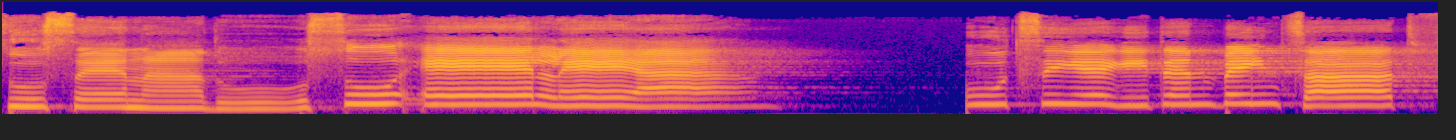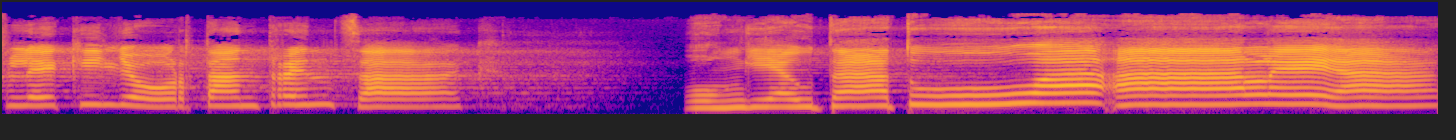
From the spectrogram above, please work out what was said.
zuzena duzu elea. Utzi egiten behintzat flekilo hortan trentzak. Ongi hautatua alea,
